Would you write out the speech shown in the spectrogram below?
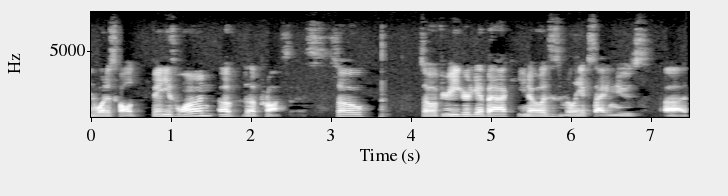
in what is called phase one of the process. So so if you're eager to get back, you know this is really exciting news. Uh,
